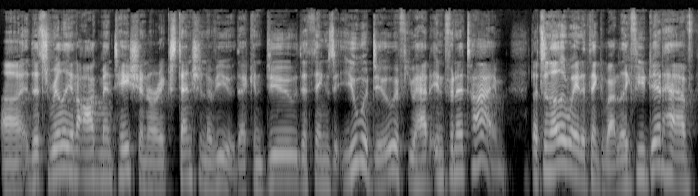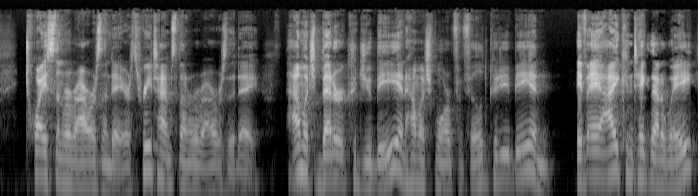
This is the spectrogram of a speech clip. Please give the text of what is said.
uh, that's really an augmentation or extension of you that can do the things that you would do if you had infinite time. That's another way to think about it. Like if you did have twice the number of hours in a day or three times the number of hours in a day, how much better could you be and how much more fulfilled could you be? And if AI can take that away,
